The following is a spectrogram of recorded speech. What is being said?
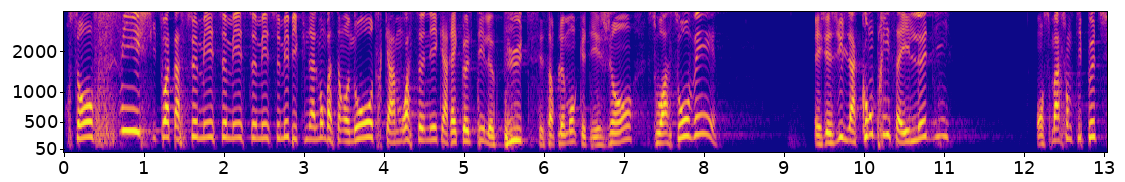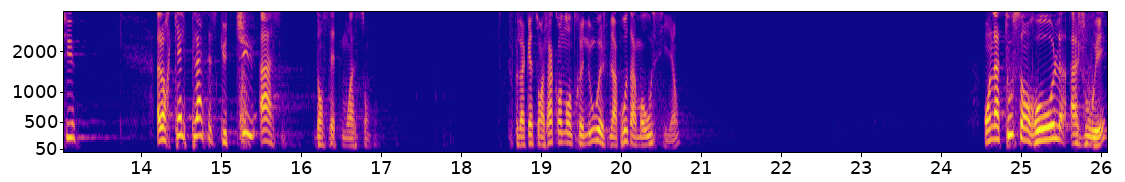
On s'en fiche si toi tu as semé, semé, semé, semé, puis finalement bah, c'est un autre qui a moissonné, qui a récolté. Le but, c'est simplement que des gens soient sauvés. Et Jésus l'a compris, ça, il le dit. On se marche un petit peu dessus. Alors, quelle place est-ce que tu as dans cette moisson Je pose la question à chacun d'entre nous et je me la pose à moi aussi. Hein. On a tous un rôle à jouer,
